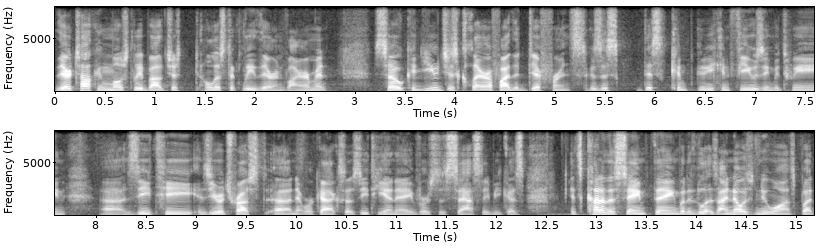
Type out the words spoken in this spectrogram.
They're talking mostly about just holistically their environment. So could you just clarify the difference? Because this, this can be confusing between uh, ZT, Zero Trust uh, Network Access, ZTNA versus SASE, because it's kind of the same thing, but it, I know it's nuanced, but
